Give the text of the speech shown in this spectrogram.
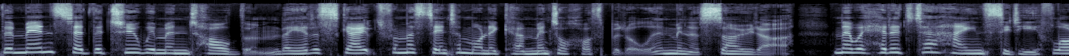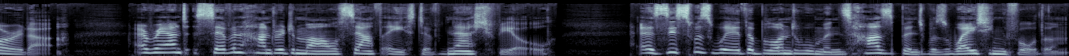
The men said the two women told them they had escaped from a Santa Monica mental hospital in Minnesota and they were headed to Haines City, Florida, around 700 miles southeast of Nashville, as this was where the blonde woman's husband was waiting for them.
